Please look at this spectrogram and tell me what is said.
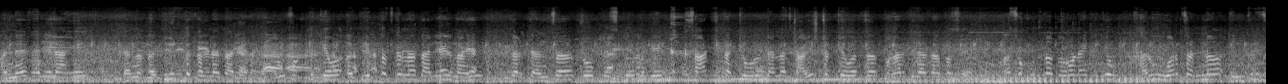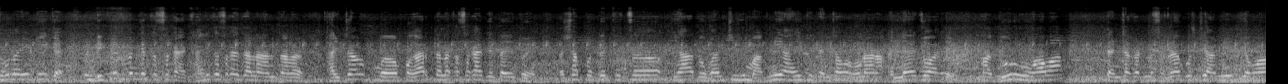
अन्याय झालेला आहे. त्यांना अतिरिक्त करण्यात आलेला आहे. आणि फक्त केवळ अतिरिक्तच करण्यात आलेलं नाही तर त्यांचा जो पेस्के म्हणजे साठ टक्केवरून त्यांना चाळीस टक्केवर जर पगार दिला जात असेल असं कुठलं धोरण आहे की जे खालून वर चढणं इन्क्रीज होणं हे ठीक आहे. पण डिक्रीज म्हणजे कसं काय? खाली कसं काय त्यांना आणताना खालच्या पगार त्यांना कसं काय देता येतोय? अशा पद्धतीचं ह्या दोघांची ही मागणी आहे की त्यांच्यावर होणारा अन्याय जो आहे हा दूर व्हावा. त्यांच्याकडनं सगळ्या गोष्टी आम्ही जेव्हा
